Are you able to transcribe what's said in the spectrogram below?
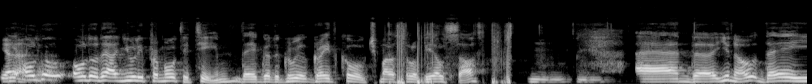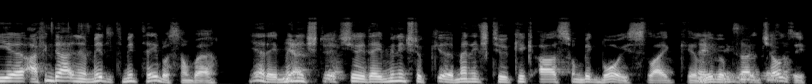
Yeah, Yeah, although although they are a newly promoted team, they've got a gr- great coach, Marcelo Bielsa, Mhm, mhm. and uh, you know they. Uh, I think they are in the mid mid table somewhere. Yeah, they managed to yeah. actually they managed to uh, manage to kick ass some big boys like uh, Liverpool exactly. and Chelsea.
